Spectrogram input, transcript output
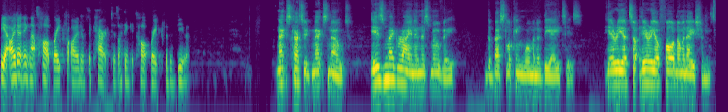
But yeah, I don't think that's heartbreak for either of the characters. I think it's heartbreak for the viewer. Next category. Next note: Is Meg Ryan in this movie the best-looking woman of the '80s? Here are your here are your four nominations:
